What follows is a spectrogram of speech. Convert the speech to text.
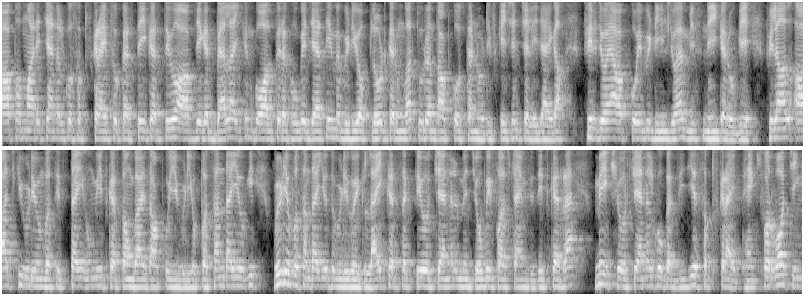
आप हमारे चैनल को सब्सक्राइब तो करते ही करते हो। आप अगर बेल आइकन को ऑल पे रखोगे, जैसे ही मैं वीडियो अपलोड करूँगा, तुरंत आपको उसका नोटिफिकेशन चले जाएगा। फिर जो है आप कोई भी डील जो है मिस नहीं करोगे। फ़िलहाल आज की वीडियो में बस इतना ही। उम्मीद करता हूँ गाइज़ आपको ये वीडियो पसंद आई होगी। वीडियो पसंद आई हो तो वीडियो को एक लाइक कर सकते हो। चैनल में जो भी फ़र्स्ट टाइम विज़िट कर रहा है मेक श्योर चैनल को कर दीजिए सब्सक्राइब थैंक्स फॉर वॉचिंग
